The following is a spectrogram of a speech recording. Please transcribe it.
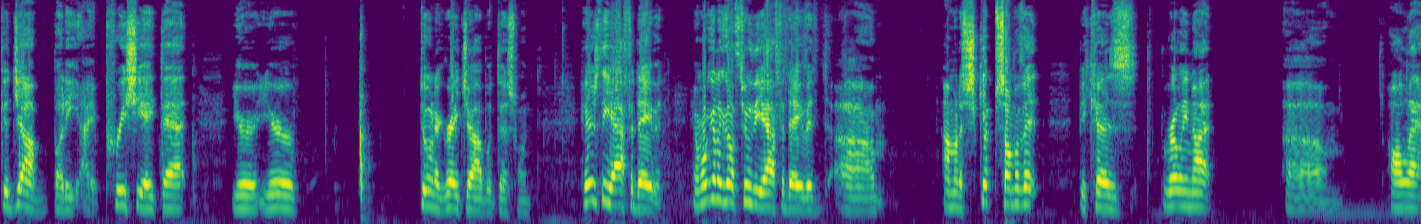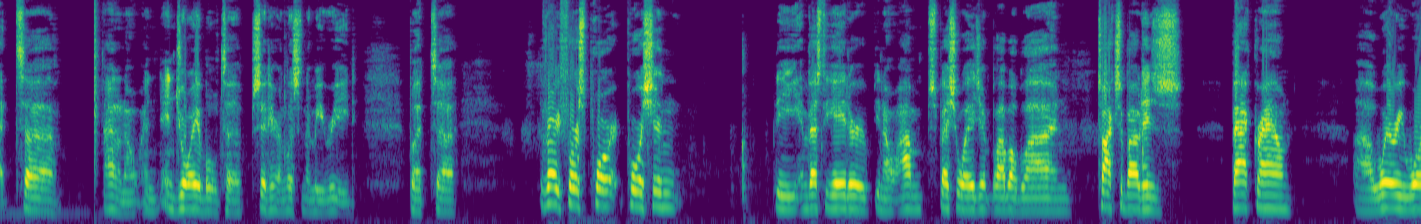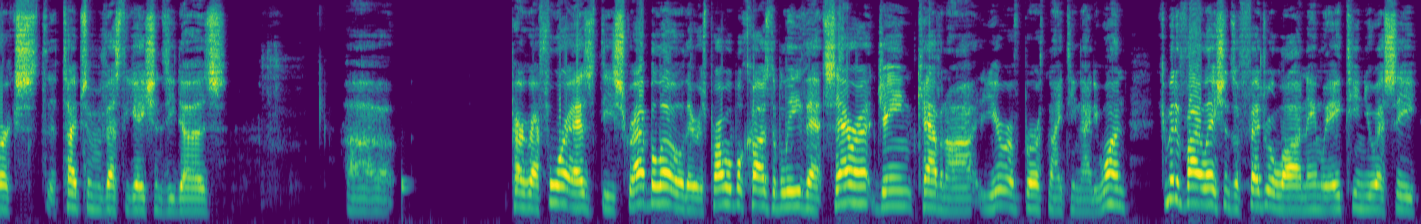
Good job, buddy. I appreciate that. You're you're doing a great job with this one. Here's the affidavit. And we're going to go through the affidavit. Um, I'm going to skip some of it because really not um, all that, uh, I don't know, and enjoyable to sit here and listen to me read. But uh, the very first por- portion, the investigator, you know, I'm special agent, blah, blah, blah, and talks about his background uh, where he works, the types of investigations he does. Uh, paragraph 4 as described below there is probable cause to believe that sarah jane cavanaugh year of birth 1991 committed violations of federal law namely 18 usc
